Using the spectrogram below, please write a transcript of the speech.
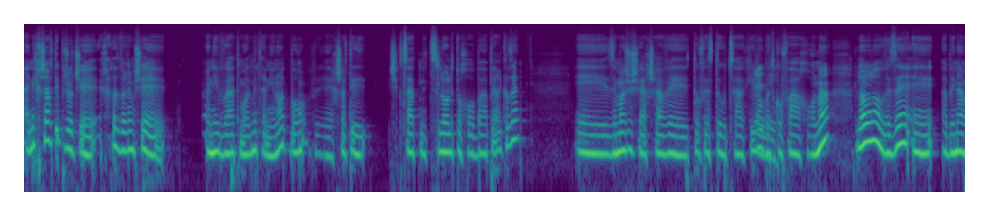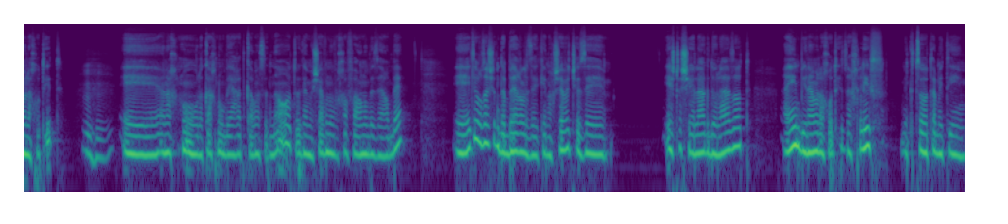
אני חשבתי פשוט שאחד הדברים שאני ואת מאוד מתעניינות בו, וחשבתי שקצת נצלול לתוכו בפרק הזה, אה, זה משהו שעכשיו אה, תופס תאוצה, כאילו. בתקופה האחרונה. לא, לא, לא, וזה אה, הבינה המלאכותית. אה, אנחנו לקחנו ביחד כמה סדנאות, וגם ישבנו וחפרנו בזה הרבה. הייתי רוצה שנדבר על זה, כי אני חושבת שזה... יש את השאלה הגדולה הזאת, האם בינה מלאכותית תחליף מקצועות אמיתיים?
